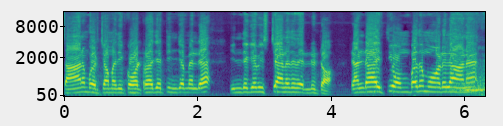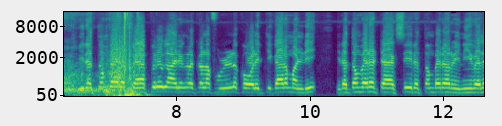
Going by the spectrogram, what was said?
സാധനം മേടിച്ചാൽ മതി. കോട്ടറാജറ്റ് ഇഞ്ചമ്മന്റെ ഇൻഡിക വിസ്റ്റാണ് ഇത് വരുന്നത് കേട്ടോ. രണ്ടായിരത്തി ഒമ്പത് മോഡലാണ് ഇരുപത്തൊമ്പത് പേപ്പർ കാര്യങ്ങളൊക്കെ ഉള്ള ഫുള്ള് ക്വാളിറ്റിക്കാരൻ വണ്ടി. ഇരുപത്തൊമ്പത് ടാക്സി ഇരുപത്തൊമ്പത് റിനീവൽ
